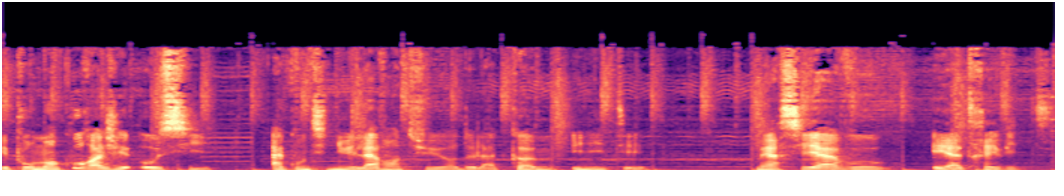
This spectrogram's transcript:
et pour m'encourager aussi à continuer l'aventure de la com unité. Merci à vous et à très vite.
